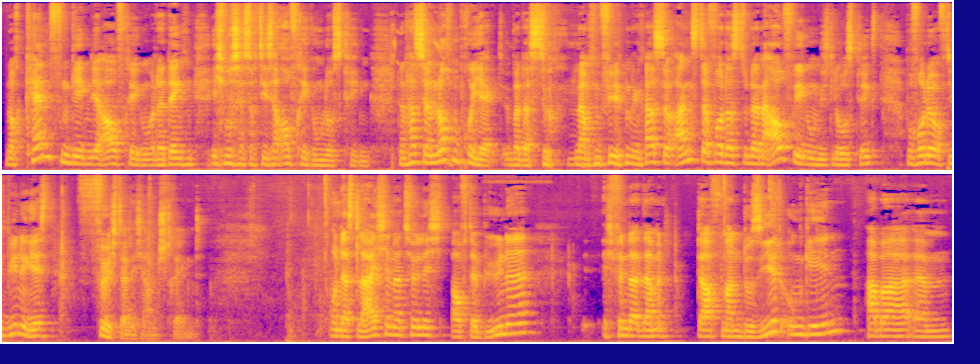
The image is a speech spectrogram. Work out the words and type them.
noch kämpfen gegen die Aufregung oder denken, ich muss jetzt auch diese Aufregung loskriegen, dann hast du ja noch ein Projekt, über das du mhm. Lampenfieber, dann hast du Angst davor, dass du deine Aufregung nicht loskriegst, bevor du auf die Bühne gehst. Fürchterlich anstrengend. Und das gleiche natürlich auf der Bühne. Ich finde, damit darf man dosiert umgehen, aber ähm,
